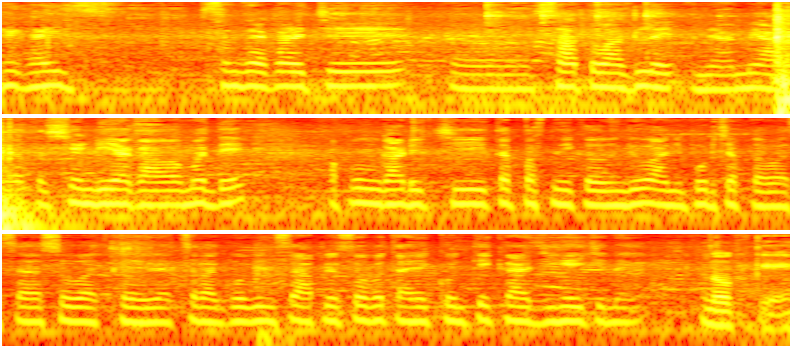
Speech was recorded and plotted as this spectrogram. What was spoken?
हे गाईज संध्याकाळचे सात वाजले आणि आम्ही आलो आता शेंडी या गावामध्ये. आपण गाडीची तपासणी करून घेऊ आणि पुढच्या प्रवासाला सुरुवात करूया. चला गोविंद सर आपल्यासोबत आहे. कोणती काळजी घ्यायची नाही. ओके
